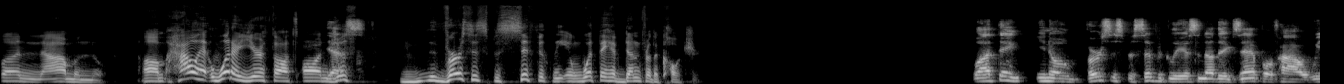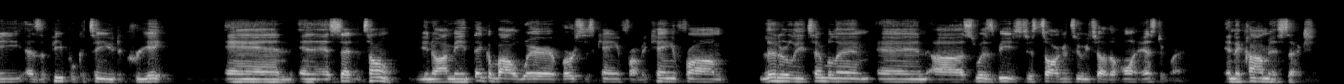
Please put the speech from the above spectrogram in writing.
phenomenal. Um, how what are your thoughts on yes. just verses specifically and what they have done for the culture? Well, I think, you know, verses specifically is another example of how we as a people continue to create and, and, and set the tone. You know, I mean, think about where verses came from. It came from literally Timbaland and uh, Swizz Beatz just talking to each other on Instagram in the comment section.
